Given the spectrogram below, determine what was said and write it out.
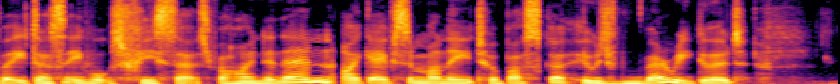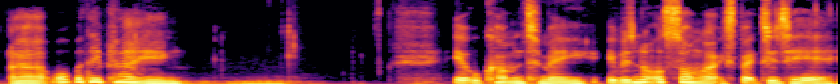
But he doesn't. He walks a few steps behind. And then I gave some money to a busker who was very good. Uh, what were they playing? It will come to me. It was not a song I expected to hear.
